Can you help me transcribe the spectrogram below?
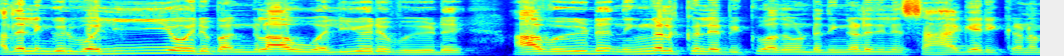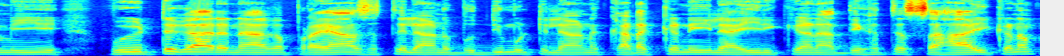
അതല്ലെങ്കിൽ വലിയൊരു ബംഗ്ലാവ് വലിയൊരു വീട്. ആ വീട് നിങ്ങൾക്കും ലഭിക്കും. അതുകൊണ്ട് നിങ്ങളിതിൽ സഹകരിക്കണം. ഈ വീട്ടുകാരനാകെ പ്രയാസത്തിലാണ് ബുദ്ധിമുട്ടിലാണ് കടക്കണിയിലായിരിക്കുകയാണ്. അദ്ദേഹത്തെ സഹായിക്കണം.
